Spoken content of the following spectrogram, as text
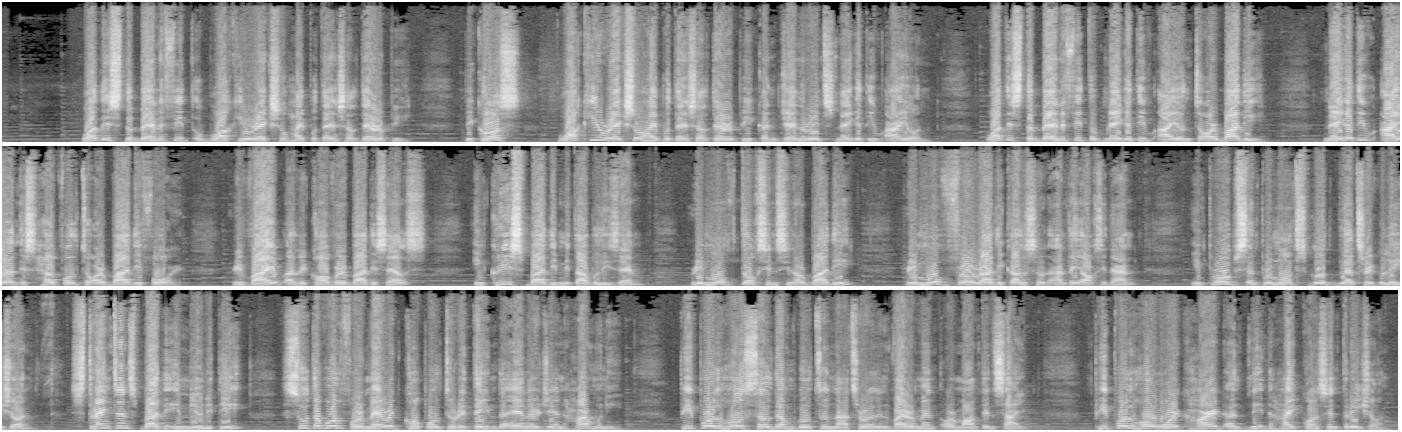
What is the benefit of Waki Rexo hypotensal therapy? Because Waki Rexo hypotensal therapy can generate negative ion. What is the benefit of negative ion to our body? Negative ion is helpful to our body for revive and recover body cells, increase body metabolism, remove toxins in our body, remove free radicals from antioxidant, improves and promotes good blood circulation, strengthens body immunity, suitable for married couple to retain the energy and harmony, people who seldom go to natural environment or mountainside, people who work hard and need high concentration.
